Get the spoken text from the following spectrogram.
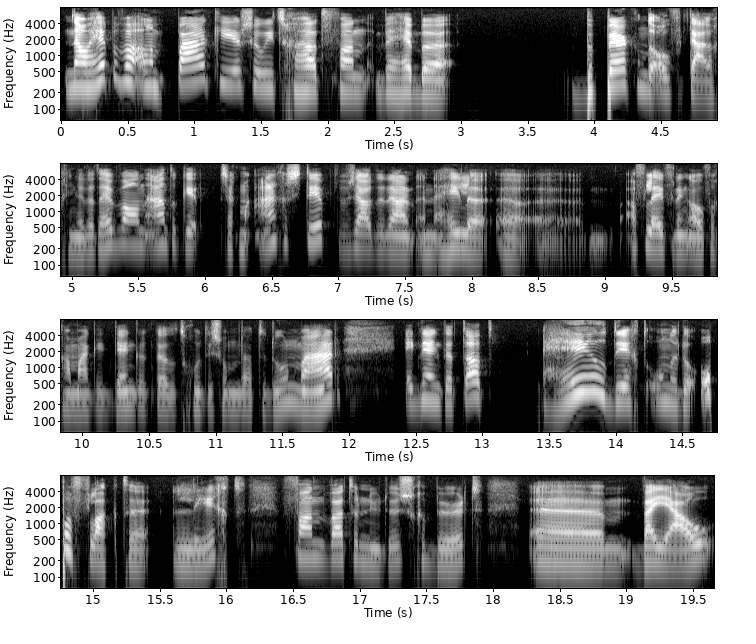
nou hebben we al een paar keer zoiets gehad van we hebben beperkende overtuigingen. Dat hebben we al een aantal keer zeg maar, aangestipt. We zouden daar een hele uh, uh, aflevering over gaan maken. Ik denk ook dat het goed is om dat te doen. Maar ik denk dat dat heel dicht onder de oppervlakte ligt van wat er nu dus gebeurt um, bij jou.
